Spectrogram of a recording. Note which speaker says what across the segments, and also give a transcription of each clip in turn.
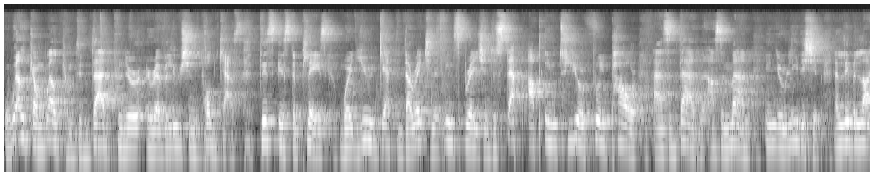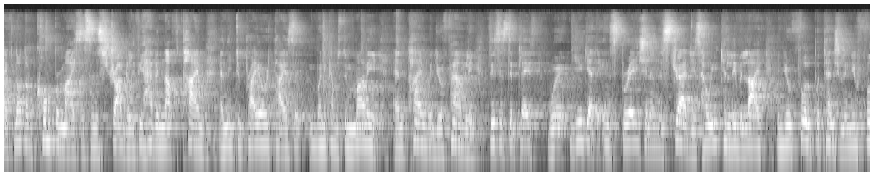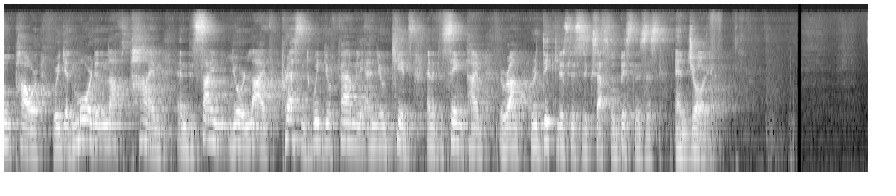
Speaker 1: Welcome, welcome to Dadpreneur Revolution podcast. This is the place where you get the direction and inspiration to step up into your full power as a dad and as a man in your leadership and live a life not of compromises and struggle if you have enough time and need to prioritize when it comes to money and time with your family. This is the place where you get the inspiration and the strategies how you can live a life in your full potential, in your full power, where you get more than enough time and design your life present with your family and your kids, and at the same time run ridiculously successful businesses. Enjoy.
